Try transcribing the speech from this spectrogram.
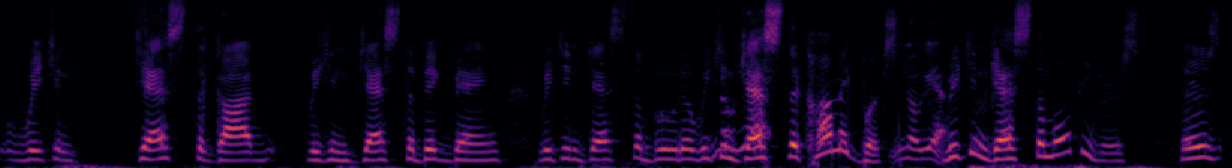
We can guess the God. We can guess the Big Bang. We can guess the Buddha. We can yeah. guess the comic books. No, yeah. We can guess the multiverse. There's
